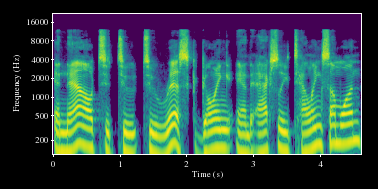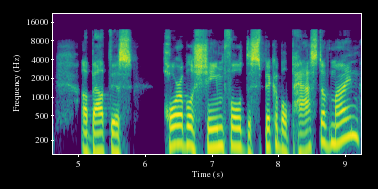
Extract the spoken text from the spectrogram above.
And now to to to risk going and actually telling someone about this horrible, shameful, despicable past of mine,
